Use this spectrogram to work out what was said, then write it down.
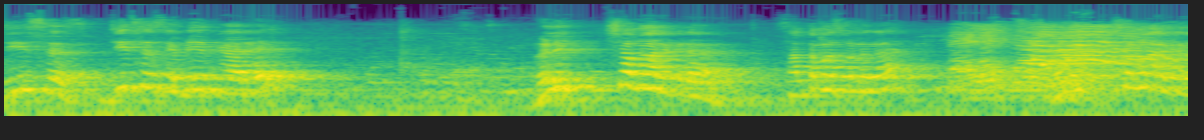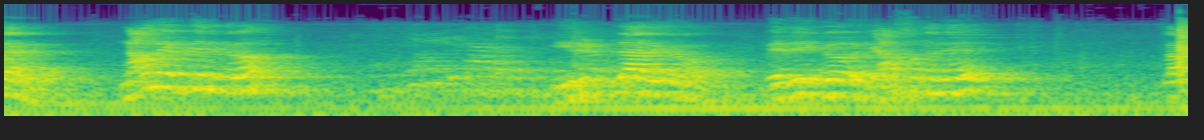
ஜீசஸ் ஜீசஸ் எப்படி இருக்காரு? வெளிச்சமா இருக்கிறாரு. சத்தமா சொல்லுங்க. வெளிச்சமா இருக்கிறாரு. நாம எப்படி இருக்கிறோம்? இருட்டா இருக்கிறோம். வெரி குட் யார் சொன்னது? Clap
